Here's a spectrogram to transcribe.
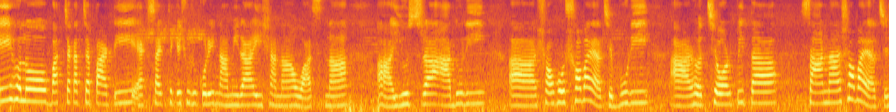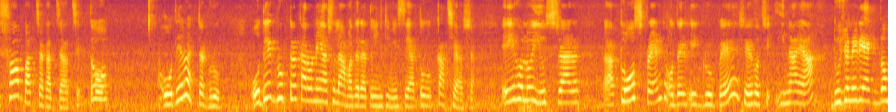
এই হলো বাচ্চা কাচ্চা পার্টি এক সাইড থেকে শুরু করি নামিরা, ঈশানা, ওয়াসনা ইউসরা, আদুরি সহ সবাই আছে, বুড়ি, আর হচ্ছে অর্পিতা, সানা, সবাই আছে, সব বাচ্চা কাচ্চা আছে। তো ওদেরও একটা গ্রুপ ওদের গ্রুপটার কারণে আসলে আমাদের এত ইন্টিমেসি এত কাছে আসা। এই হলো ইউসরার ক্লোজ ফ্রেন্ড ওদের এই গ্রুপে সে হচ্ছে ইনায়া। দুজনেরই একদম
